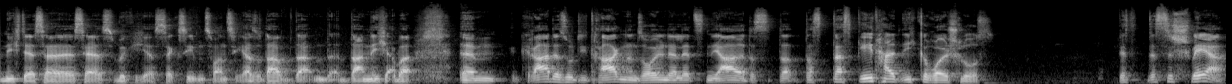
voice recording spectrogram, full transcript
nicht, der ist ja, ist ja ist wirklich erst 6, 27, also da, da, da nicht, aber ähm, gerade so die tragenden Säulen der letzten Jahre, das, das, das geht halt nicht geräuschlos. Das, das ist schwer.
